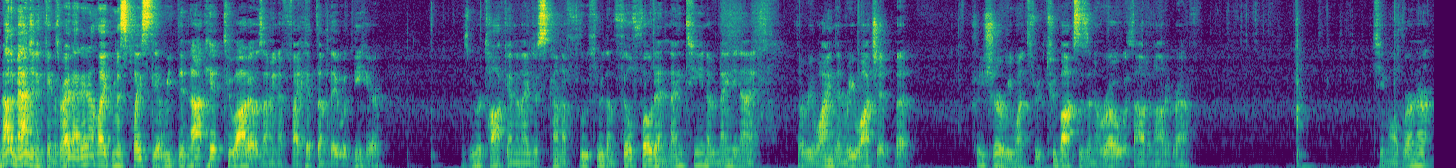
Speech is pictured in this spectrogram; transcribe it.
I'm not imagining things, right? I didn't like misplace the. We did not hit two autos. I mean, if I hit them, they would be here. Because we were talking, and I just kind of flew through them. Phil Foden, 19 of 99. They'll rewind and rewatch it, but pretty sure we went through two boxes in a row without an autograph. Timo Werner.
